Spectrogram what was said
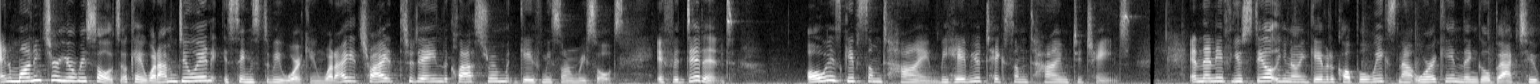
And monitor your results. Okay, what I'm doing, it seems to be working. What I tried today in the classroom gave me some results. If it didn't, always give some time. Behavior takes some time to change. And then if you still, you know, you gave it a couple weeks, not working, then go back to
